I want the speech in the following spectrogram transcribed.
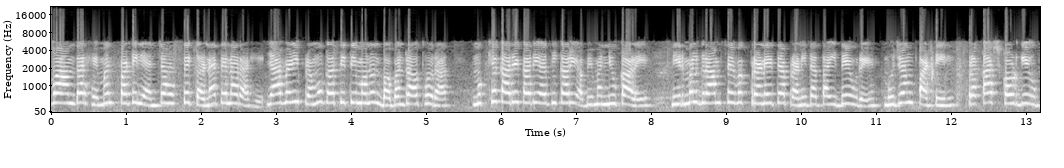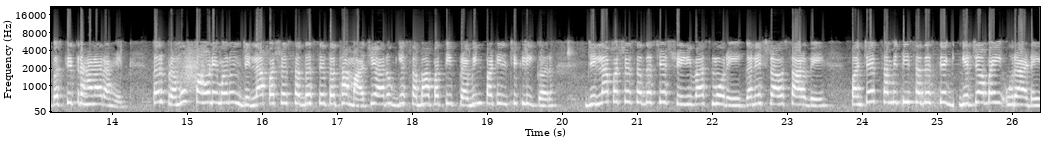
व आमदार हेमंत पाटील यांच्या हस्ते करण्यात येणार आहे. यावेळी प्रमुख अतिथी म्हणून बबनराव थोरात मुख्य कार्यकारी अधिकारी अभिमन्यू काळे निर्मल ग्रामसेवक प्रणेत्या प्रणिताताई देवरे भुजंग पाटील प्रकाश कौडगे उपस्थित राहणार आहेत. तर प्रमुख पाहुणे म्हणून जिल्हा परिषद सदस्य तथा माजी आरोग्य सभापती प्रवीण पाटील चिखलीकर जिल्हा परिषद सदस्य श्रीनिवास मोरे गणेशराव साळवे पंचायत समिती सदस्य गिरजाबाई उराडे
